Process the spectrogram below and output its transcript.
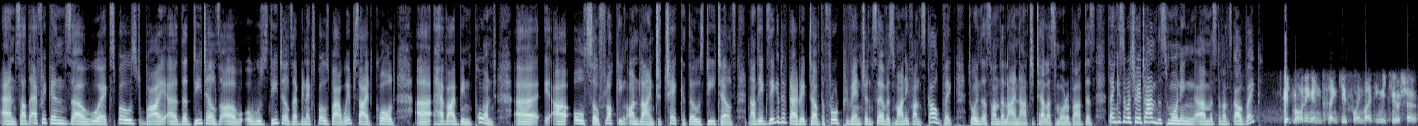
And South Africans uh, who are exposed by uh, the details of whose details have been exposed by a website called uh, Have I Been Pwned are also flocking online to check those details. Now, the executive director of the Fraud Prevention Service, Manie van Schalkwyk, joins us on the line now to tell us more about this. Thank you so much for your time this morning, Mr. van Schalkwyk. Good morning, and thank you for inviting me to your show.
